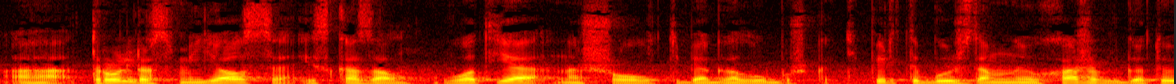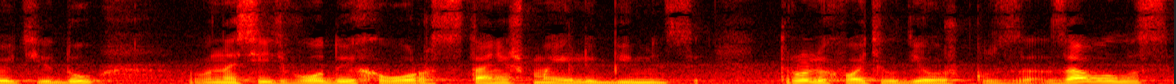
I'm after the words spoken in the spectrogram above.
А тролль рассмеялся и сказал, вот я нашел тебя, голубушка. Теперь ты будешь за мной ухаживать, готовить еду, вносить воду и хворост, станешь моей любимицей. Тролль ухватил девушку за, за волосы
